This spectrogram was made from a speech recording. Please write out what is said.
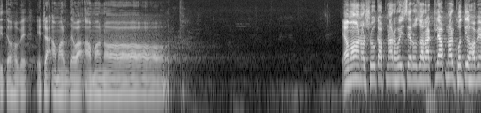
দিতে হবে, এটা আমার দেওয়া আমানত। এমন অসুখ আপনার হয়েছে, রোজা রাখলে আপনার ক্ষতি হবে।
